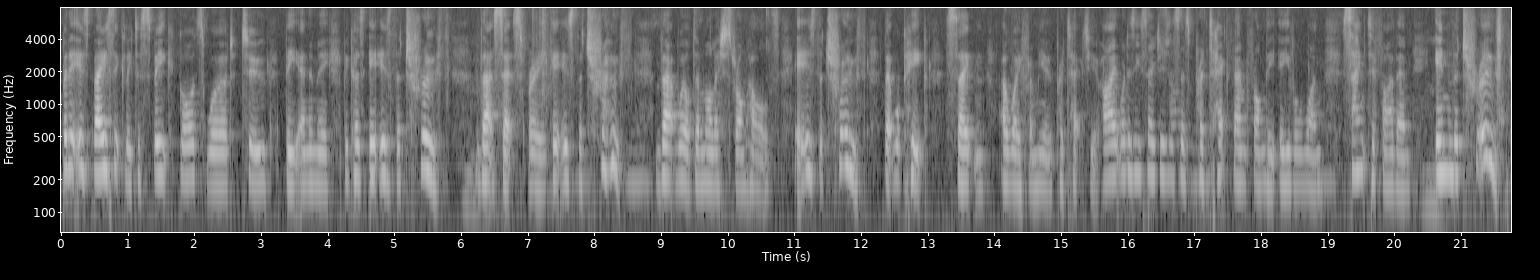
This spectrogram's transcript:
But it is basically to speak God's word to the enemy because it is the truth that sets free. It is the truth that will demolish strongholds. It is the truth that will keep Satan away from you, protect you. I, what does he say? Jesus says, protect them from the evil one, sanctify them in the truth,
